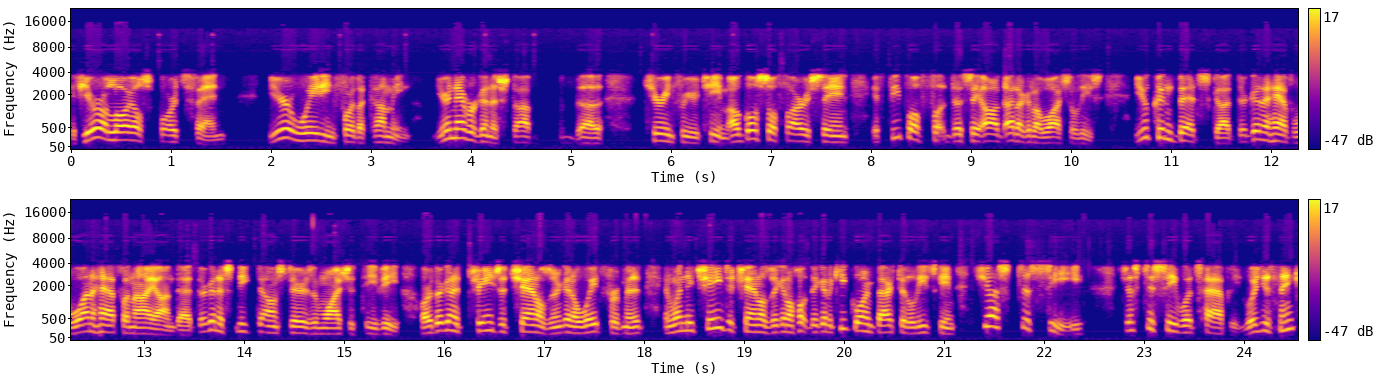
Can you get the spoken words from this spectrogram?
If you're a loyal sports fan, you're waiting for the coming. You're never going to stop uh, cheering for your team. I'll go so far as saying if people f- say, "Oh, I'm not going to watch the Leafs," you can bet, Scott, they're going to have one half an eye on that. They're going to sneak downstairs and watch the TV, or they're going to change the channels and they're going to wait for a minute. And when they change the channels, they're going to they're going to keep going back to the Leafs game just to see just to see what's happening. What do you think?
